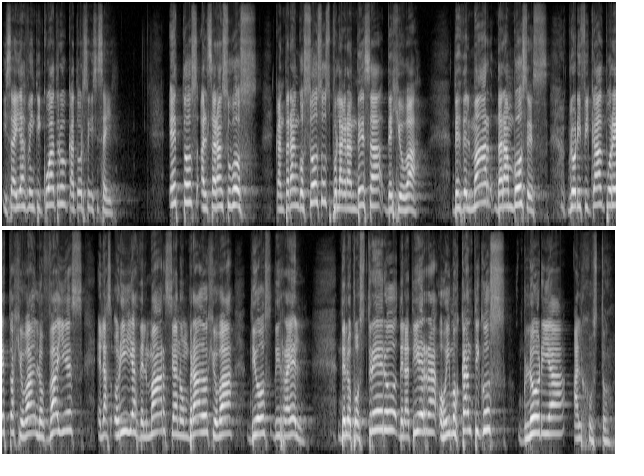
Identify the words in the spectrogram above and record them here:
Isaías 24, 14 y 16. Estos alzarán su voz, cantarán gozosos por la grandeza de Jehová. Desde el mar darán voces. Glorificad por esto a Jehová en los valles, en las orillas del mar se ha nombrado Jehová, Dios de Israel. De lo postrero de la tierra oímos cánticos, gloria al justo.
